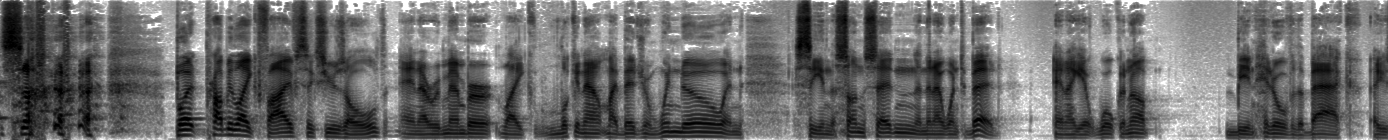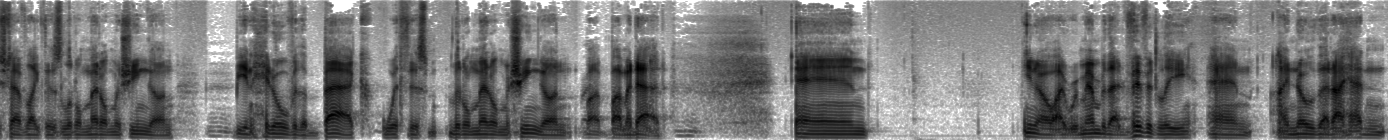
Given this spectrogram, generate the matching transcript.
So, but probably like five, six years old. And I remember like looking out my bedroom window and seeing the sun setting. And then I went to bed and I get woken up being hit over the back. I used to have like this little metal machine gun, being hit over the back with this little metal machine gun by, by my dad. And, you know, I remember that vividly. And I know that I hadn't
